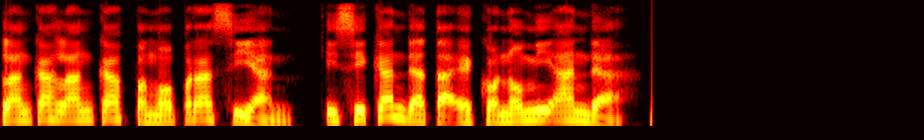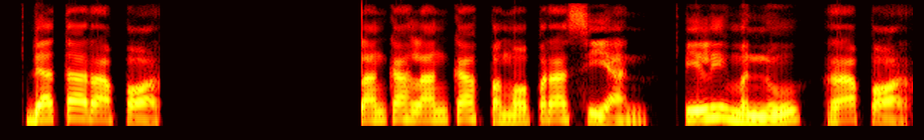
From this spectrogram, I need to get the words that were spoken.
Langkah-langkah pengoperasian Isikan data ekonomi Anda. Data rapor. Langkah-langkah pengoperasian. Pilih menu, rapor.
